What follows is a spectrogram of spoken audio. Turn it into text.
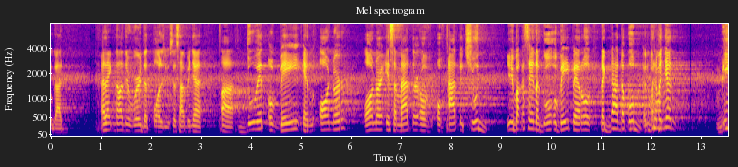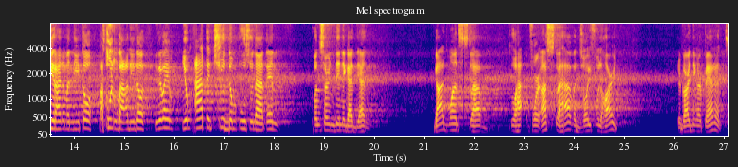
to God. I like the other word that Paul uses. Sabi niya, uh, do it, obey, and honor. Honor is a matter of, of attitude. Yung iba kasi nag-o-obey pero nagdadabog. Ano ba naman yan? Bira naman dito. Patulong ba ka dito? Di ba yung, yung attitude ng puso natin, concerned din ni God yan. God wants to have, to ha- for us to have a joyful heart regarding our parents.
